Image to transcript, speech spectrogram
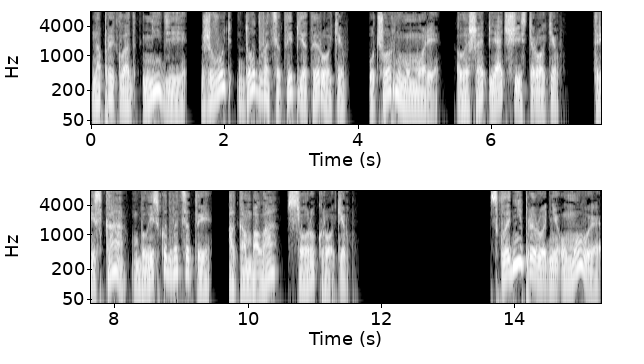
Наприклад, мідії живуть до 25 років, у Чорному морі лише 5-6 років, тріска близько 20, а камбала 40 років. Складні природні умови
